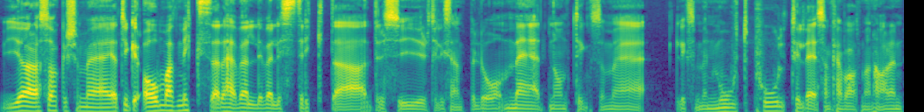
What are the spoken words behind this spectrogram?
göra saker som är, jag tycker om att mixa det här väldigt, väldigt strikta dressyr till exempel då med någonting som är liksom en motpol till det som kan vara att man har en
